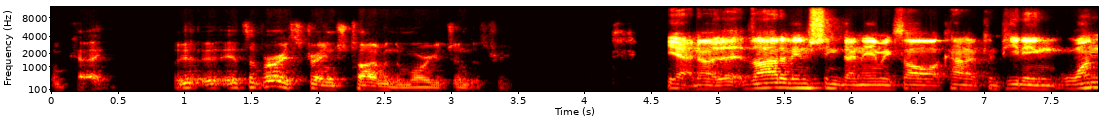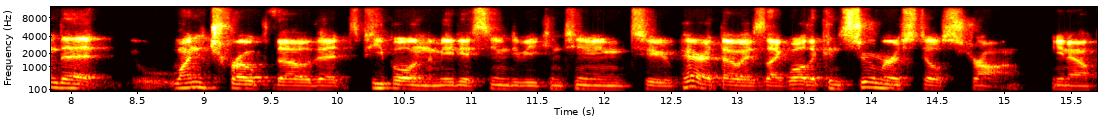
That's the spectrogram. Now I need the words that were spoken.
Okay. It- it's a very strange time in the mortgage industry. Yeah, no, a lot of interesting dynamics all kind of competing. One that one trope though that people in the media seem to be continuing to parrot though is like, well, the consumer is still strong, you know.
